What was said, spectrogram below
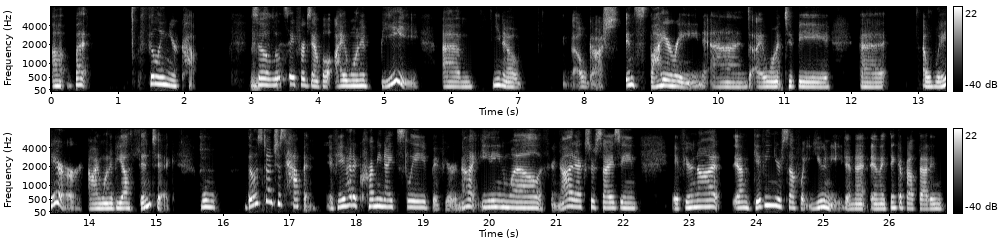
uh, but filling your cup. Mm. So let's say, for example, I want to be, um, you know, oh gosh, inspiring, and I want to be uh, aware. I want to be authentic. Well, those don't just happen. If you had a crummy night's sleep, if you're not eating well, if you're not exercising, if you're not um, giving yourself what you need, and I, and I think about that in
